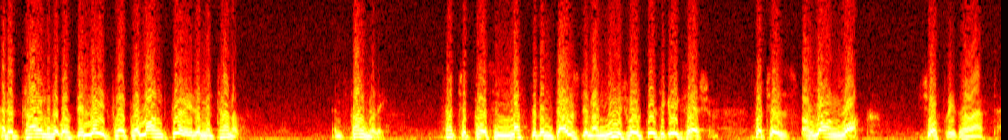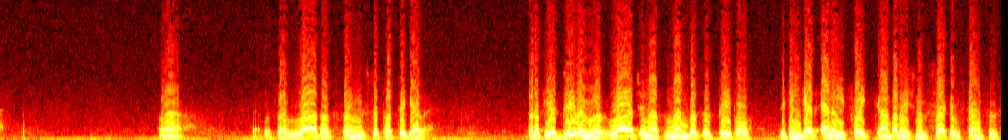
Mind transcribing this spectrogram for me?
at a time when it was delayed for a prolonged period in the tunnel. And finally, such a person must have indulged in unusual physical exertion, such as a long walk, shortly thereafter. Well, that was a lot of things to put together. But if you're dealing with large enough numbers of people, you can get any freak combination of circumstances,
